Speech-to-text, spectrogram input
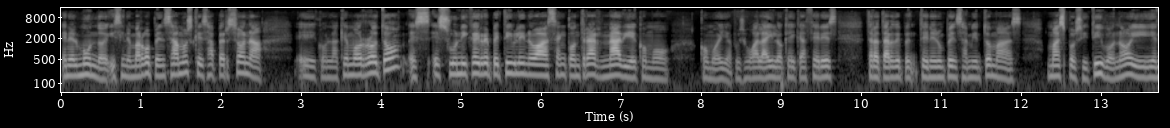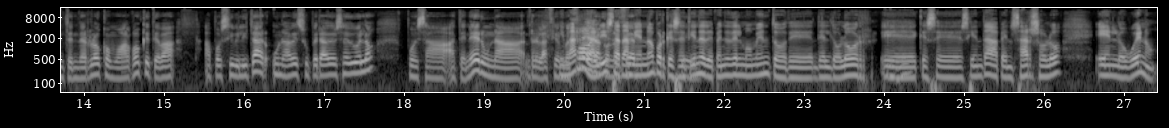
en el mundo. Y sin embargo pensamos que esa persona eh, con la que hemos roto es, es única, irrepetible y no vas a encontrar nadie como, como ella. Pues igual ahí lo que hay que hacer es tratar de tener un pensamiento más, más positivo, ¿no? Y entenderlo como algo que te va a posibilitar, una vez superado ese duelo, pues a, tener una relación y más realista también, ¿no? Porque se tiende, depende del momento del dolor eh, que se sienta a pensar solo en lo bueno.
